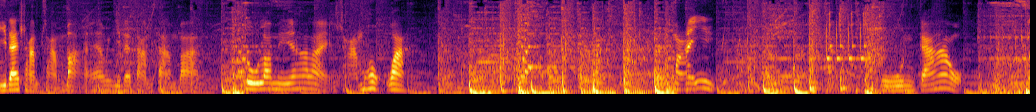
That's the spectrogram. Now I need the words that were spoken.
กี้ได้ 33 บาทแล้วเมื่อกี้ได้ 33 บาทดูรอบนี้ได้เท่าไหร่ 36 ว่ะมาอีกคูณ9เอ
